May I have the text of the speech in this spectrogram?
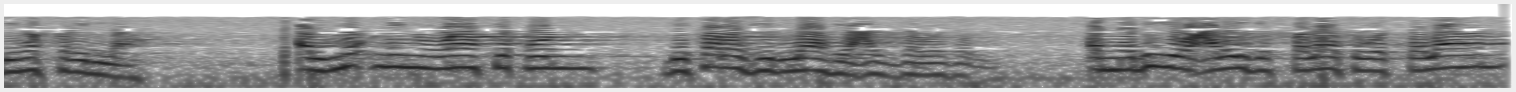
بنصر الله. المؤمن واثق بفرج الله عز وجل. النبي عليه الصلاة والسلام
